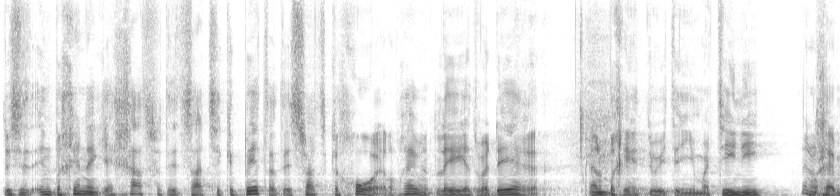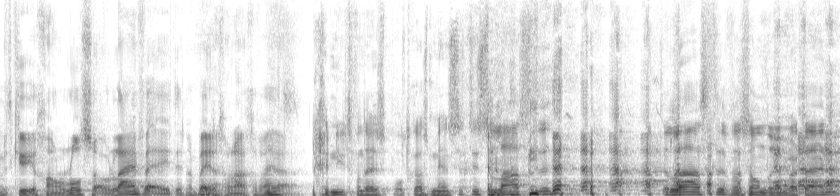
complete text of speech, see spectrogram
Dus in het begin denk je, gaat, dit is hartstikke bitter, dit is hartstikke goor. En op een gegeven moment leer je het waarderen. En dan begin je, doe je het in je martini. En op een gegeven moment kun je gewoon losse olijven eten. En dan ben je er gewoon aan gewend. Geniet van deze podcast, mensen. Het is de laatste. de laatste van Sander en Martijn.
